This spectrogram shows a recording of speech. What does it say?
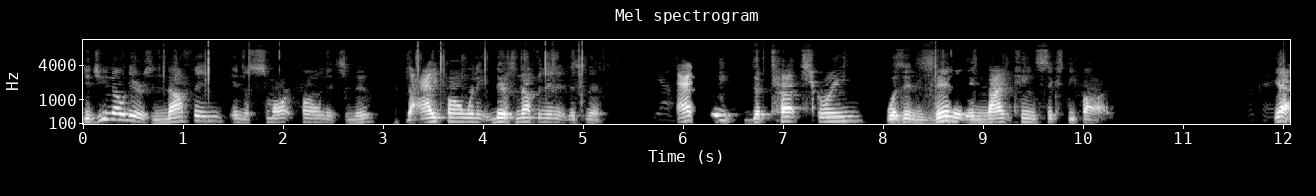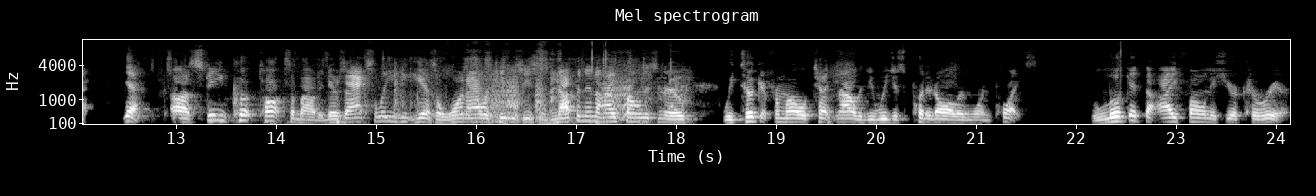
Did you know there's nothing in the smartphone that's new? The iPhone, when it, there's nothing in it that's new. Actually, the touch screen was invented in 1965. Yeah, yeah. Uh, Steve Cook talks about it. There's actually he, he has a one-hour TV. He says nothing in the iPhone is new. We took it from old technology. We just put it all in one place. Look at the iPhone as your career,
